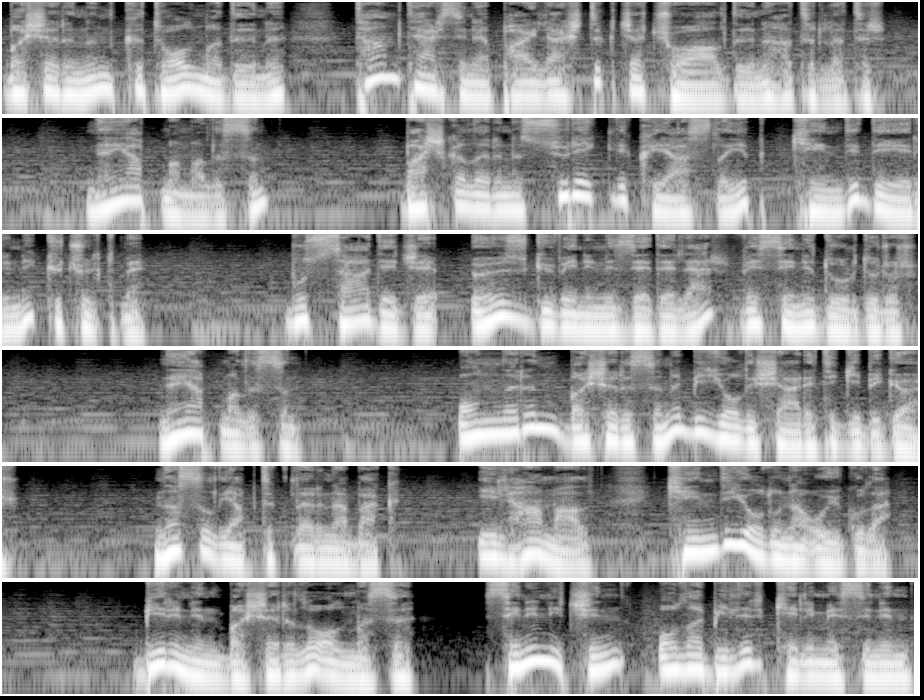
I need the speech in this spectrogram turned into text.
Başarının kıt olmadığını, tam tersine paylaştıkça çoğaldığını hatırlatır. Ne yapmamalısın? Başkalarını sürekli kıyaslayıp kendi değerini küçültme. Bu sadece özgüvenini zedeler ve seni durdurur. Ne yapmalısın? Onların başarısını bir yol işareti gibi gör. Nasıl yaptıklarına bak, ilham al, kendi yoluna uygula. Birinin başarılı olması senin için olabilir kelimesinin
